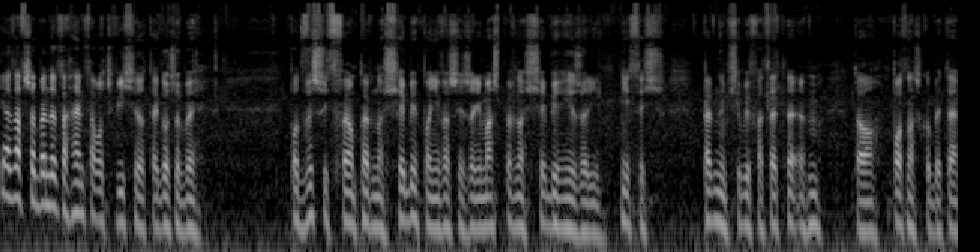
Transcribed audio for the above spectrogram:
Ja zawsze będę zachęcał oczywiście do tego, żeby podwyższyć swoją pewność siebie, ponieważ jeżeli masz pewność siebie, jeżeli jesteś pewnym siebie facetem, to poznasz kobietę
